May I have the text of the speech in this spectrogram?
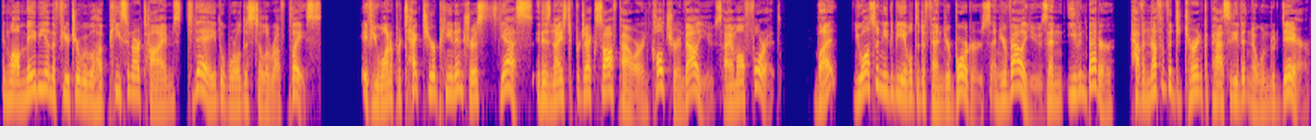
And while maybe in the future we will have peace in our times, today the world is still a rough place. If you want to protect European interests, yes, it is nice to project soft power and culture and values. I am all for it. But you also need to be able to defend your borders and your values, and even better, have enough of a deterrent capacity that no one would dare.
